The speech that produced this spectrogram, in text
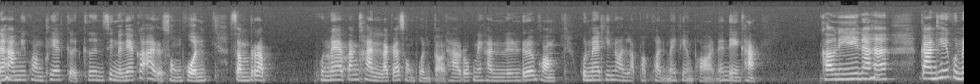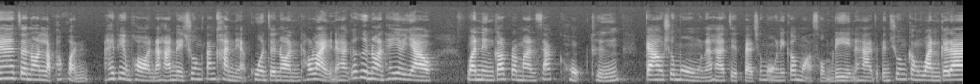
นะคะมีความเครียดเกิดขึ้น สิ่งเหล่านี้ก็อาจจะส่งผลสำหรับคุณแม่ตั้งครรภ์แล้วก็ส่งผลต่อทารกในครรภ์ในเรื่องของคุณแม่ที่นอนหลับพักผ่อนไม่เพียงพอนั่นเองค่ะ คราวนี้นะคะการที่คุณแม่จะนอนหลับพักผ่อนให้เพียงพอนะคะ ในช่วงตั้งครรภ์เนี่ยควรจะนอนเท่าไหร่นะคะ ก็คือนอนให้ยาวๆ วันหนึ่งก็ประมาณสัก6ถึง9 ชั่วโมงนะคะ7-8 ชั่วโมงนี้ก็เหมาะสมดีนะคะ จะเป็นช่วงกลางวันก็ได้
